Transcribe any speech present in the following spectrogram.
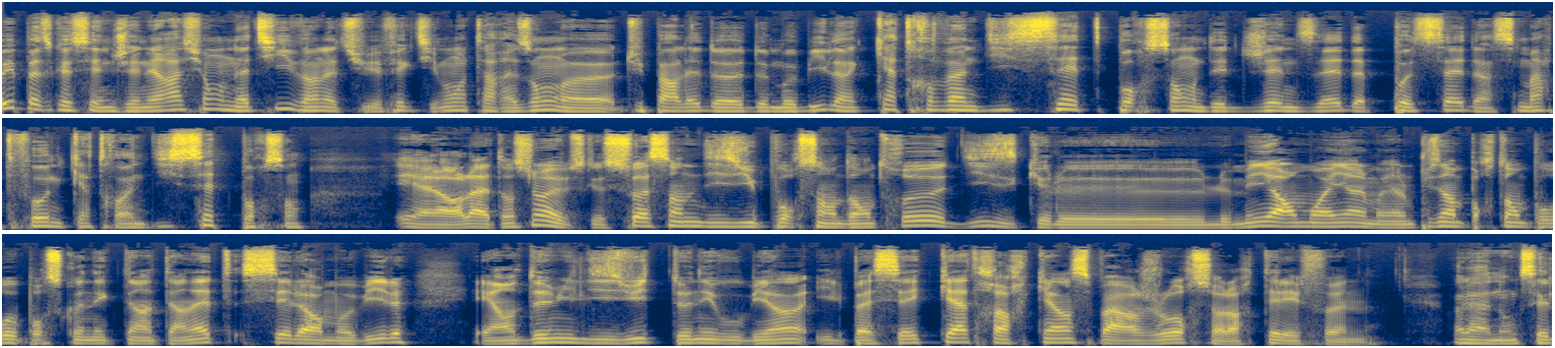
Oui, parce que c'est une génération native hein, là-dessus. Effectivement, tu as raison. Euh, tu parlais de, mobile. 97% hein. des Gen Z possèdent un smartphone. 97%. Et alors là, attention, parce que 78% d'entre eux disent que le, meilleur moyen, le moyen le plus important pour eux pour se connecter à Internet, c'est leur mobile. Et en 2018, tenez-vous bien, ils passaient 4h15 par jour sur leur téléphone. Voilà, donc c'est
